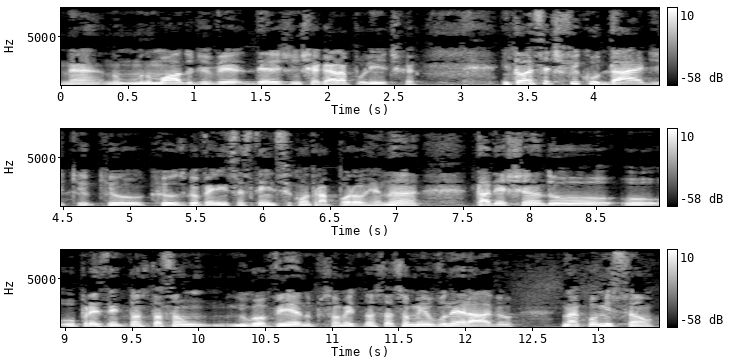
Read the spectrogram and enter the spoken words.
né? No, no modo de ver deles de enxergar a política. Então essa dificuldade que, que, o, que os governistas têm de se contrapor ao Renan está deixando o, o, o, presidente numa situação, e o governo, principalmente, numa situação meio vulnerável na comissão.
